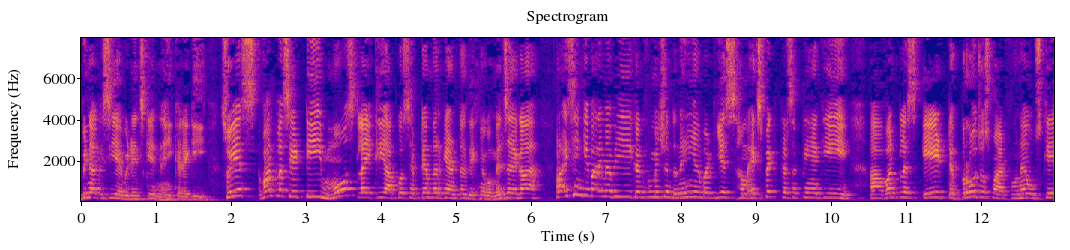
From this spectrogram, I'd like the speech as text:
बिना किसी एविडेंस के नहीं करेगी। So yes OnePlus eight T most likely आपको सितंबर के अंत तक देखने को मिल जाएगा। प्राइसिंग के बारे में अभी कंफर्मेशन तो नहीं है बट यस हम एक्सपेक्ट कर सकते हैं कि वन प्लस एट प्रो जो स्मार्टफ़ोन है, उसके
